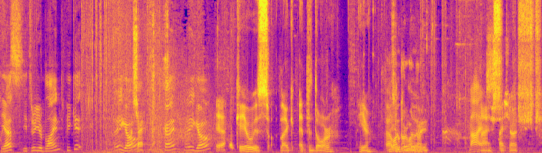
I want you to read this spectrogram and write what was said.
Yes, you threw your blind. Peek it. There you go. Let's check. Okay, there you go. yeah. KO is like at the door here. Uh, one door, one door. Nice. Nice. Nice shot.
